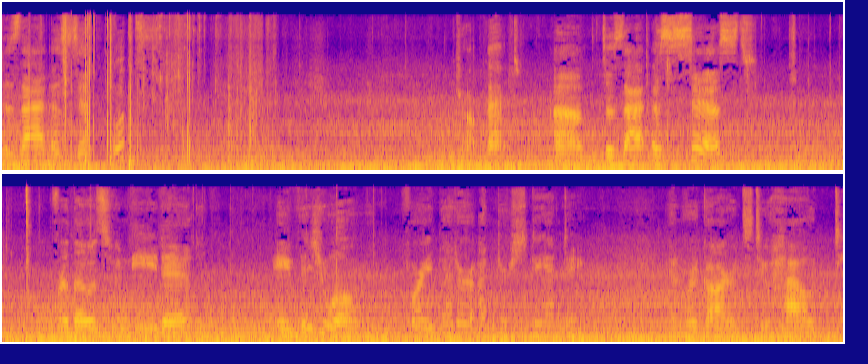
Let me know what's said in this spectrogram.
Does that assist? Whoops. Drop that. Um, does that assist for those who needed a visual for a better understanding in regards to how deep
